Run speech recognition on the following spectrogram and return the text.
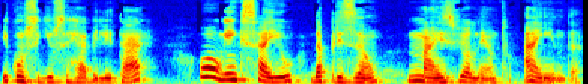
e conseguiu se reabilitar? Ou alguém que saiu da prisão mais violento ainda?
